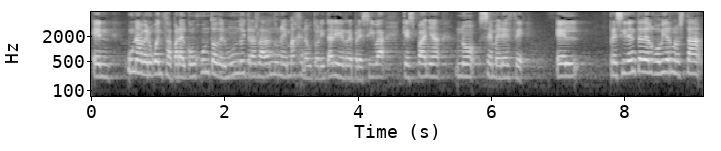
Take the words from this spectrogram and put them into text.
en una vergüenza para el conjunto del mundo y trasladando una imagen autoritaria y represiva que España no se merece. El presidente del Gobierno está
